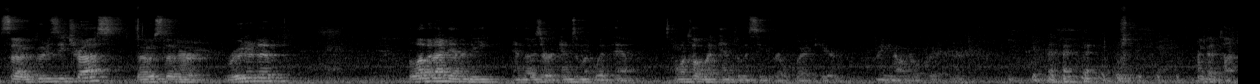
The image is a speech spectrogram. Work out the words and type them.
So who does he trust? Those that are rooted in beloved identity and those that are intimate with him. I want to talk about intimacy real quick here. Maybe not real quick. I got time.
